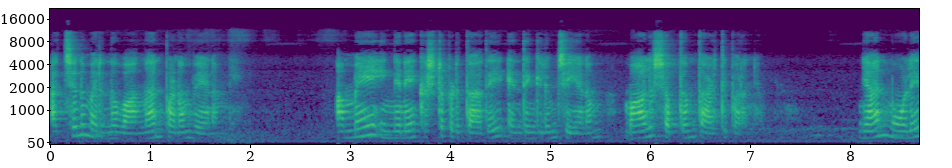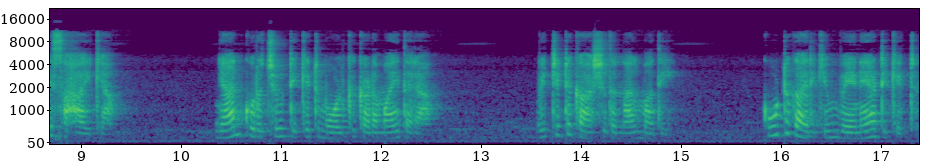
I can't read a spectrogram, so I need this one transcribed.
അച്ഛന് മരുന്ന് വാങ്ങാൻ പണം വേണം നീ. അമ്മയെ ഇങ്ങനെ കഷ്ടപ്പെടുത്താതെ എന്തെങ്കിലും ചെയ്യണം മാൾ ശബ്ദം താഴ്ത്തി പറഞ്ഞു. ഞാൻ മോളെ സഹായിക്കാം. ഞാൻ കുറച്ചു ടിക്കറ്റ് മോൾക്ക് കടമായി തരാം. വിറ്റിട്ട് കാശ് തന്നാൽ മതി. കൂട്ടുകാരിക്കും വേണയാ ടിക്കറ്റ്.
